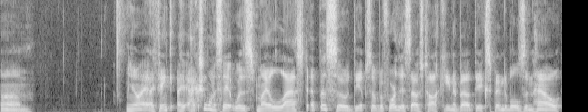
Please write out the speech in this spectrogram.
um, you know, I, I think I actually want to say it was my last episode, the episode before this, I was talking about the Expendables and how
